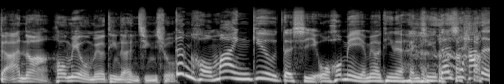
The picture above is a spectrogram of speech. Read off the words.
的安诺，后面我没有听得很清楚。邓侯骂英 Q 的戏，我后面也没有听得很清楚，但是他的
